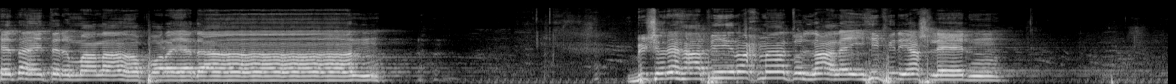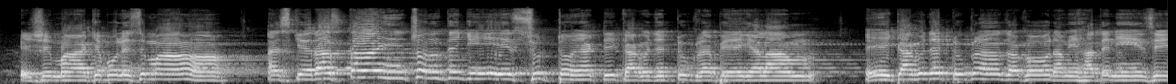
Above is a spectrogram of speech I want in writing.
হেদায়তের মালা পরাইয়া দান। বিশ্বরে হাফি রহমাতুল্লাহ আলাইহি ফিরে আসলেন। এসে মাকে বলেছে, মা, আজকে রাস্তায় চলতে গিয়ে ছোট্ট একটি কাগজের টুকরা পেয়ে গেলাম। এই কাগজের টুকরা যখন আমি হাতে নিয়েছি,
